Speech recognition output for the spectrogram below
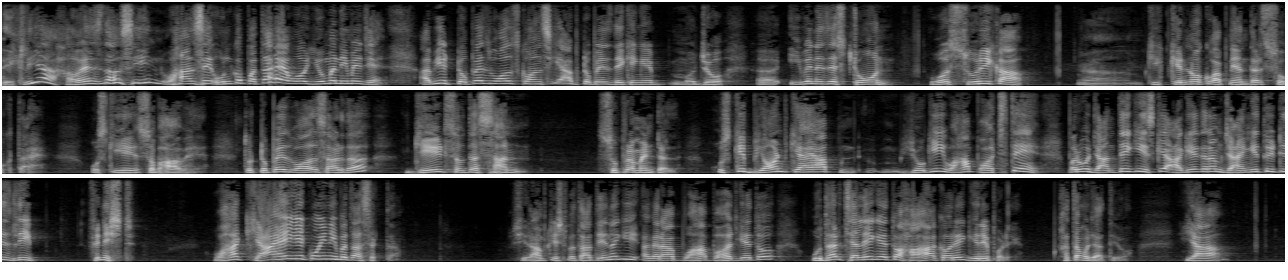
देख लिया? हाउ हैज़ दाउ सीन वहाँ से उनको पता है, वो ह्यूमन इमेज है। अब ये टोपेज वॉल्स कौन सी है? आप टोपेज देखेंगे, जो इवन एज ए स्टोन वो सूर्य का की किरणों को अपने अंदर सोखता है। उसकी ये स्वभाव है। तो topaz walls are the gates of the sun supramental उसके बियॉन्ड क्या है? आप योगी वहाँ पहुँचते हैं, पर वो जानते हैं कि इसके आगे अगर हम जाएँगे तो इट इज़ लीप फिनिश्ड वहाँ क्या है ये कोई नहीं बता सकता। श्री रामकृष्ण बताते हैं ना कि अगर आप वहाँ पहुँच गए तो उधर चले गए तो हाहा करे गिरे पड़े, खत्म हो जाते हो। या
